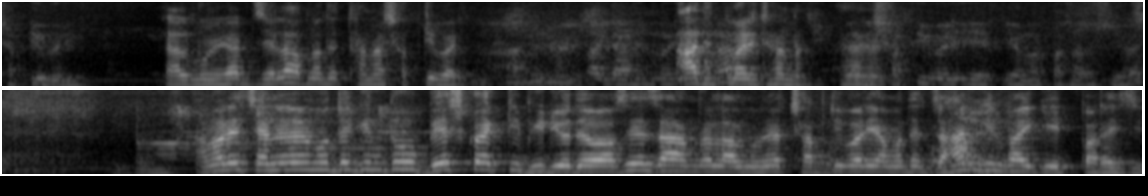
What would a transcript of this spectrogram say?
সাপটিবাড়ি। লালমনিরহাট জেলা আপনাদের থানা সাপটিবাড়ি। আদিতমারি আদিতমারি থানা হ্যাঁ হ্যাঁ। আমার এই চ্যানেলের মধ্যে কিন্তু বেশ কয়েকটি ভিডিও দেওয়া আছে যা আমরা লালমনিরহাট সাপটিবাড়ি আমাদের জাহাঙ্গীর ভাইকে ইট পাঠাইছি।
